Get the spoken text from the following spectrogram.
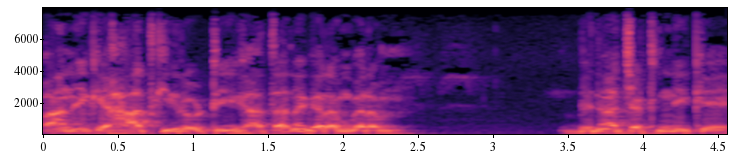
पाने के हाथ की रोटी खाता ना गरम गरम बिना चटनी के,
